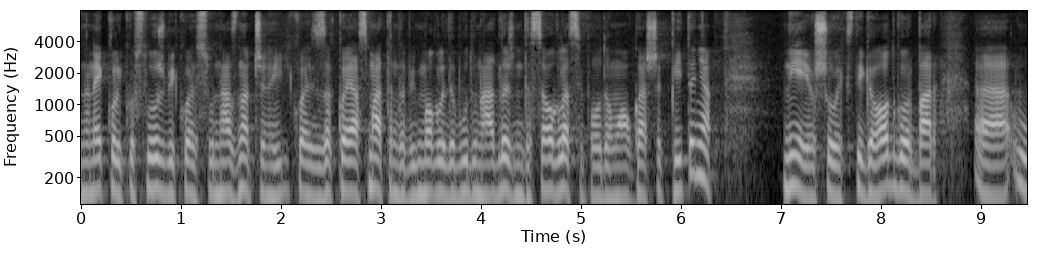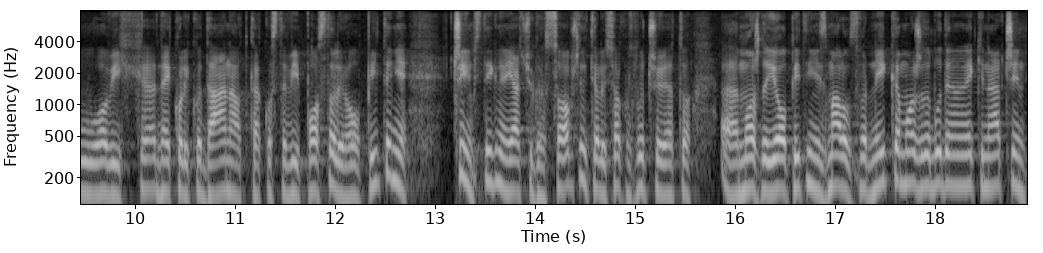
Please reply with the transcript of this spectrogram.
na nekoliko službi koje su naznačene i koje, za koje ja smatram da bi mogle da budu nadležni da se oglase povodom ovog vašeg pitanja. Nije još uvek stigao odgovor, bar uh, u ovih nekoliko dana od kako ste vi poslali ovo pitanje. Čim stigne, ja ću ga saopštiti, ali u svakom slučaju, eto, e, možda i ovo pitanje iz malog zvornika može da bude na neki način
